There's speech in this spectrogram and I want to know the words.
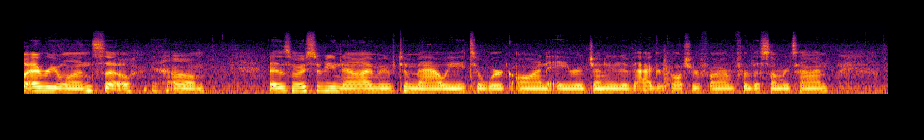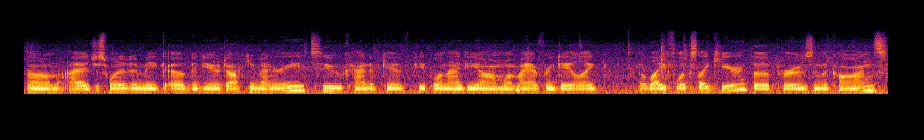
everyone. So, um, as most of you know, I moved to Maui to work on a regenerative agriculture farm for the summertime. Um, I just wanted to make a video documentary to kind of give people an idea on what my everyday like life looks like here, the pros and the cons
